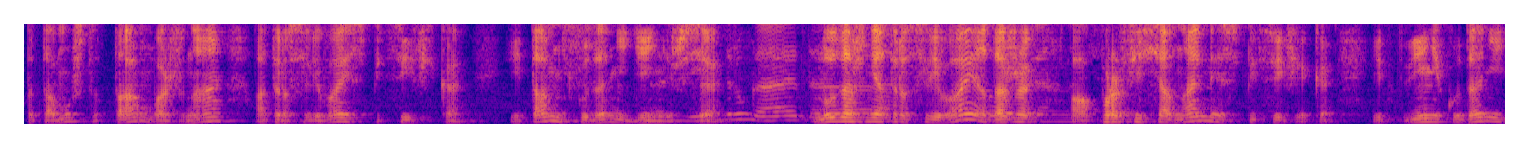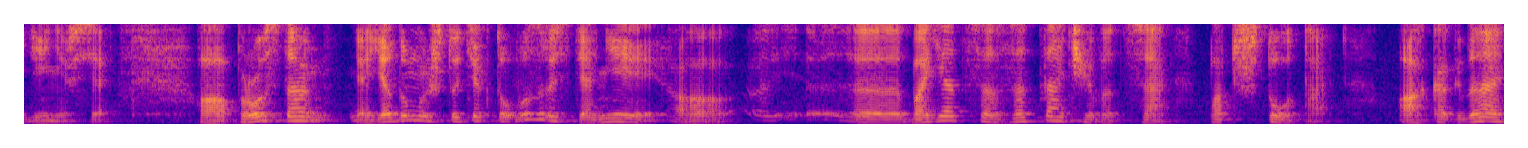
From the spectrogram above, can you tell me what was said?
потому что там важна отраслевая специфика, и там никуда не денешься. Здесь другая, да, Ну, даже не отраслевая, а даже а, профессиональная специфика, и ты никуда не денешься. А, Просто я думаю, что те, кто в возрасте, они а, э, боятся затачиваться под что-то. А когда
